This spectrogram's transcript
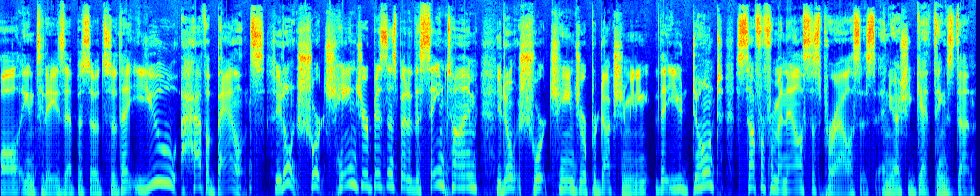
all in today's episode so that you have a balance. So you don't shortchange your business, but at the same time, you don't shortchange your production, meaning that you don't suffer from analysis paralysis and you actually get things done.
